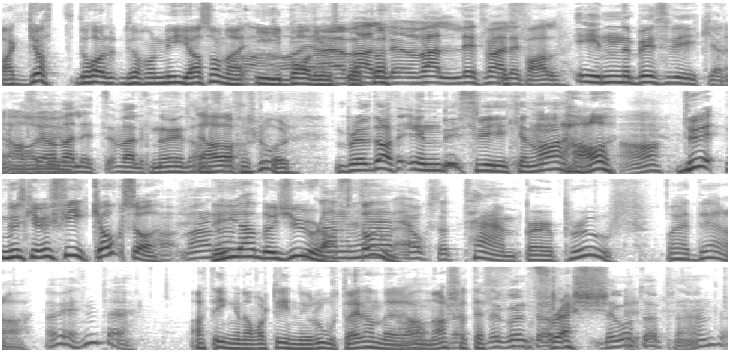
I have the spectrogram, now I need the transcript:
Vad gött! Du har, du har nya sådana i Jag är badrumsskåpet. väldigt, väldigt, väldigt Ifall. in besviken. Ja, alltså, jag är du- väldigt, väldigt nöjd. Alltså. Ja, jag förstår. Blev du att in besviken va? Ja. Du, nu ska vi fika också. Men det är ju ändå julafton. Den här är också tamper-proof. Vad är det då? Jag vet inte. Att ingen har varit inne och rotat i den där annars, att det går är inte fresh. Upp, det går inte att öppna den. tror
